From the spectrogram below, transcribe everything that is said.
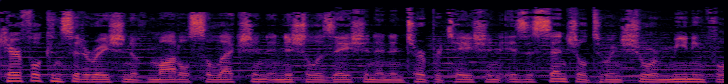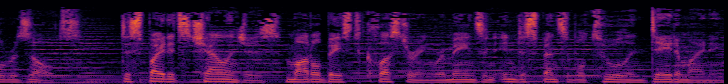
careful consideration of model selection, initialization, and interpretation is essential to ensure meaningful results. Despite its challenges, model-based clustering remains an indispensable tool in data mining,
